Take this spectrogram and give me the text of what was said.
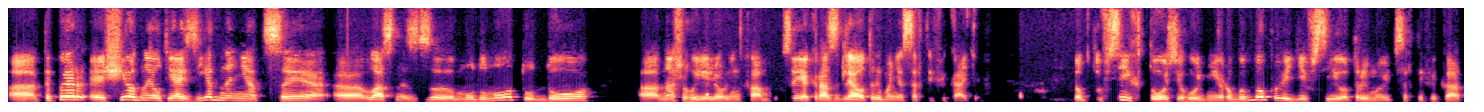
А тепер е, ще одне LTI з'єднання це е, власне з Moodle Note до нашого e-learning Hub. Це якраз для отримання сертифікатів. Тобто, всі, хто сьогодні робив доповіді, всі отримують сертифікат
